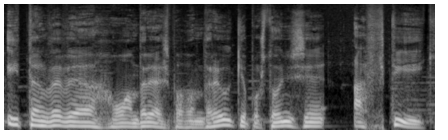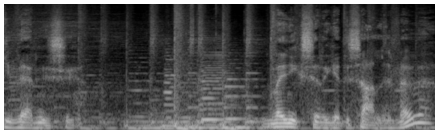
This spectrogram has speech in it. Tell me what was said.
Ήταν βέβαια ο Ανδρέας Παπανδρέου και πως τόνισε αυτή η κυβέρνηση. Δεν ήξερε για τις άλλες βέβαια.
